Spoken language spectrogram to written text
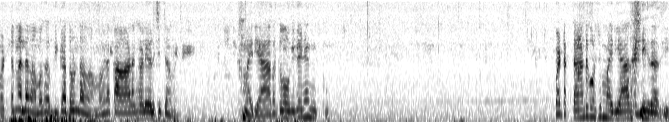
പെട്ടെന്നല്ല നമ്മൾ ശ്രദ്ധിക്കാത്തതുകൊണ്ടാണ് നമ്മൾ പിന്നെ കാടൻ കളി കളിച്ചിട്ടാണ്. മര്യാദയ്ക്ക് നോക്കിക്കഴിഞ്ഞാൽ നിൽക്കും പടക്കാണ്ട് കുറച്ച് മര്യാദ ചെയ്താൽ മതി.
